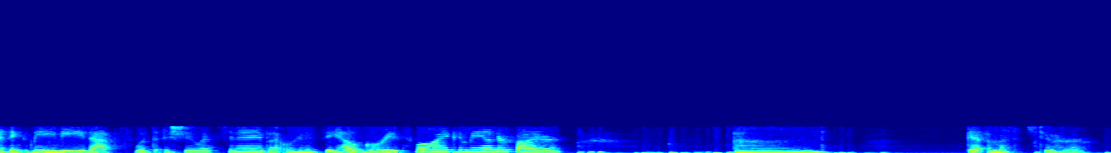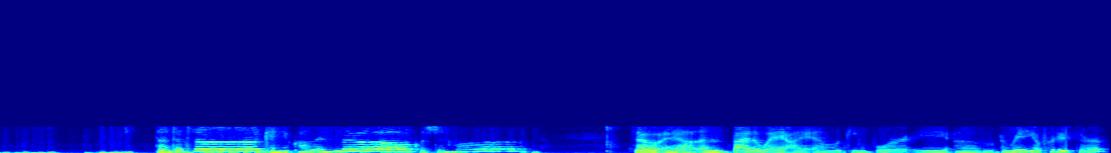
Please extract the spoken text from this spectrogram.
I think maybe that's what the issue is today, but we're going to see how graceful I can be under fire. And get a message to her. Dun, dun, dun. Can you call in now? Question mark. So, yeah, and by the way, I am looking for a um, a radio producer.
